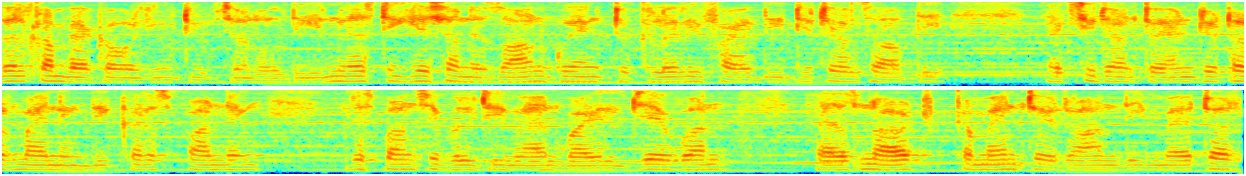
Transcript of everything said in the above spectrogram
welcome back our YouTube channel. The investigation is ongoing to clarify the details of the accident and determining the corresponding responsibility man while Jey One has not commented on the matter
